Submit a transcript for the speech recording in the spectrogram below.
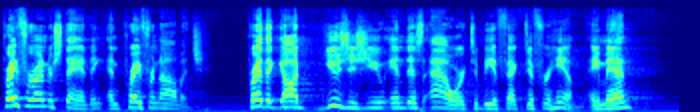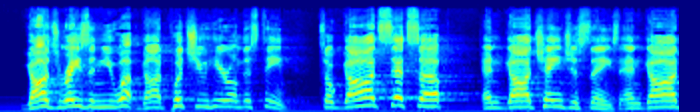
Pray for understanding and pray for knowledge. Pray that God uses you in this hour to be effective for Him. Amen? God's raising you up. God puts you here on this team. So God sets up and God changes things. And God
